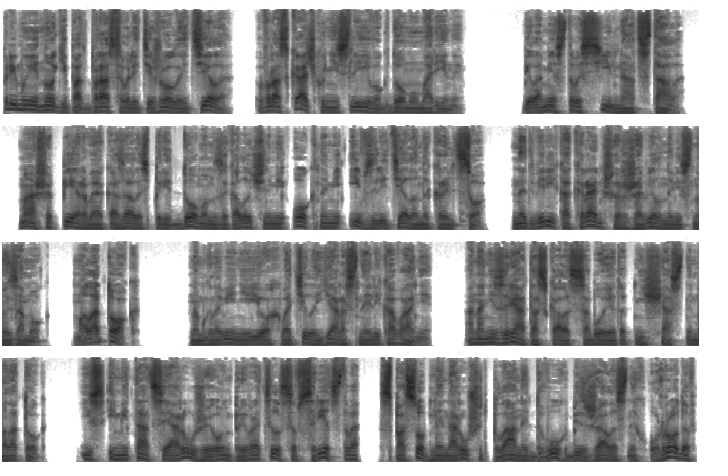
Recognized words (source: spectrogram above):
Прямые ноги подбрасывали тяжелое тело, в раскачку несли его к дому Марины. Беломестова сильно отстала. Маша первая оказалась перед домом с заколоченными окнами и взлетела на крыльцо. На двери, как раньше, ржавел навесной замок. «Молоток!» На мгновение ее охватило яростное ликование. Она не зря таскала с собой этот несчастный молоток. Из имитации оружия он превратился в средство, способное нарушить планы двух безжалостных уродов,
